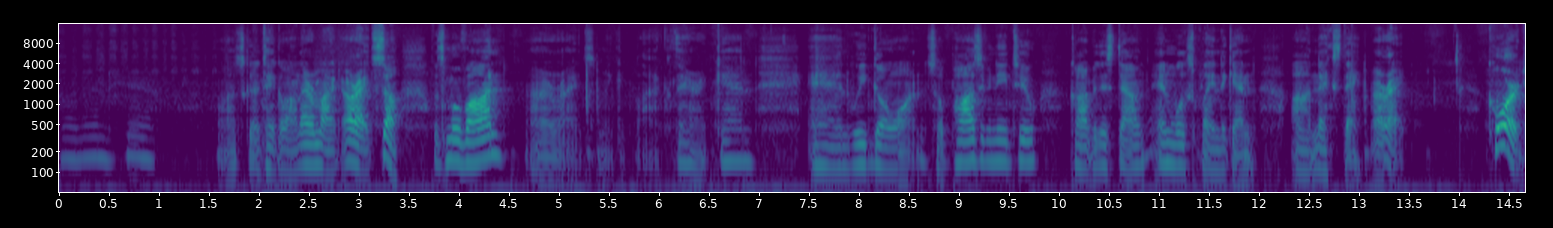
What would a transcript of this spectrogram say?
fill it in here. Well, it's going to take a while. Never mind. All right, so let's move on. All right, so make it black there again. And we go on. So pause if you need to. Copy this down, and we'll explain it again uh, next day. All right. Chord.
